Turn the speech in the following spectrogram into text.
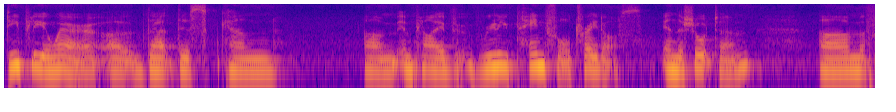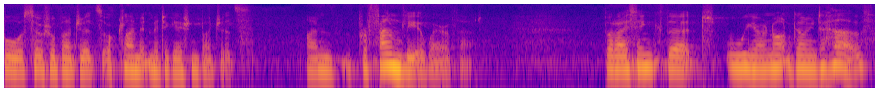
deeply aware uh, that this can um, imply really painful trade offs in the short term um, for social budgets or climate mitigation budgets. I'm profoundly aware of that. But I think that we are not going to have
